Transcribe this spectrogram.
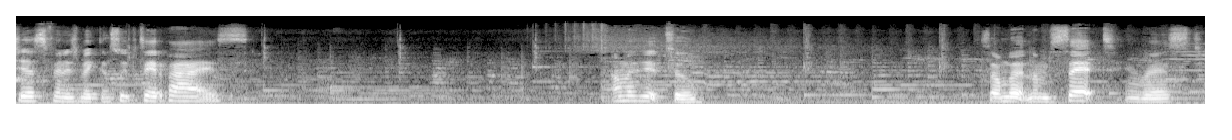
Just finished making sweet potato pies. I'm gonna get two. So I'm letting them set and rest.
